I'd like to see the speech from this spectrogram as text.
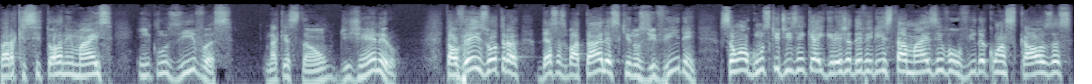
para que se tornem mais inclusivas na questão de gênero. Talvez outra dessas batalhas que nos dividem são alguns que dizem que a igreja deveria estar mais envolvida com as causas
